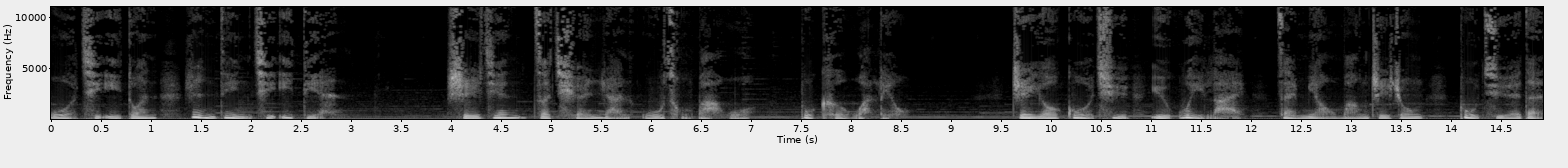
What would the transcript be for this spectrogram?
握其一端，认定其一点。时间则全然无从把握，不可挽留。只有过去与未来，在渺茫之中不觉的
